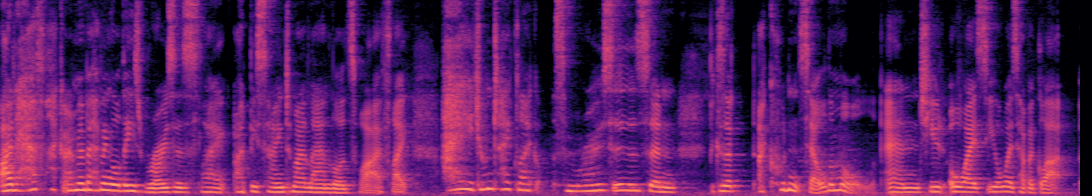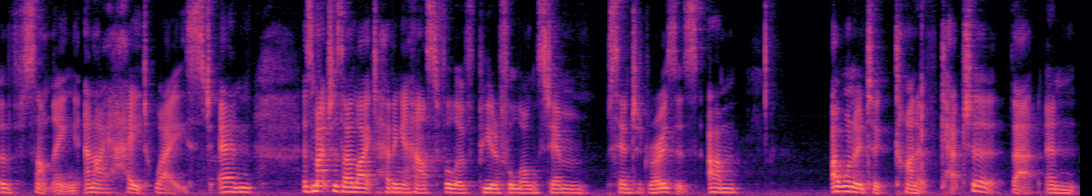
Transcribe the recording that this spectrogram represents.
I'd have like I remember having all these roses. Like I'd be saying to my landlord's wife, like, "Hey, do you want to take like some roses?" And because I, I couldn't sell them all, and you'd always you always have a glut of something, and I hate waste. And as much as I liked having a house full of beautiful long stem scented roses, um, I wanted to kind of capture that and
